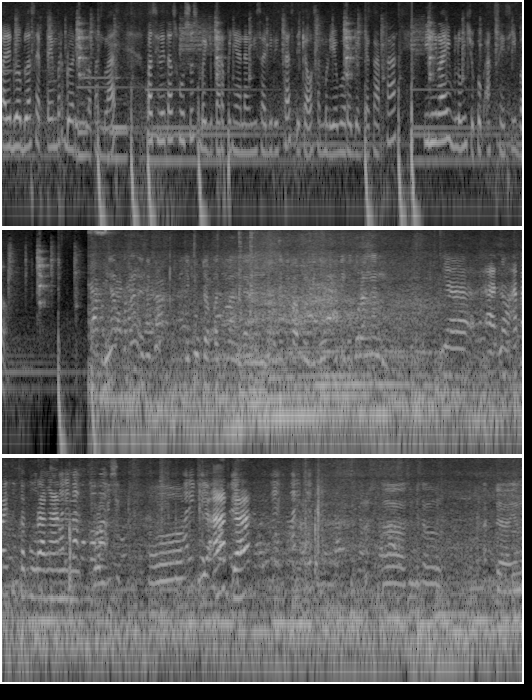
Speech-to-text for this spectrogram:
pada 12 September 2018, fasilitas khusus bagi para penyandang disabilitas di kawasan Malioboro, Yogyakarta dinilai belum cukup aksesibel. Sebelumnya pernah nggak sih Bu, Ibu dapat pelanggan seperti difabel gitu, kekurangan, ya ano apa itu kekurangan kurang fisik. Oh ya ada. Terus eh, semisal ada yang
